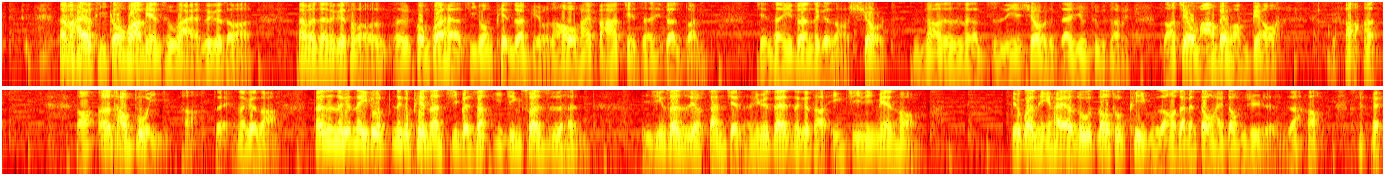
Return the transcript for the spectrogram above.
他们还有提供画面出来，这个什么他们的那个什么呃公关还有提供片段给我，然后我还把它剪成一段短。剪成一段那个什么 short，你知道，就是那个直立的 short 在 YouTube 上面，然后结果马上被黄标，知道吗？然后额头不已啊，对，那个啥，但是那个那一段那个片段基本上已经算是很，已经算是有删减了，因为在那个啥影集里面吼，刘冠廷还有露露出屁股，然后在那边动来动去的，你知道？对，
